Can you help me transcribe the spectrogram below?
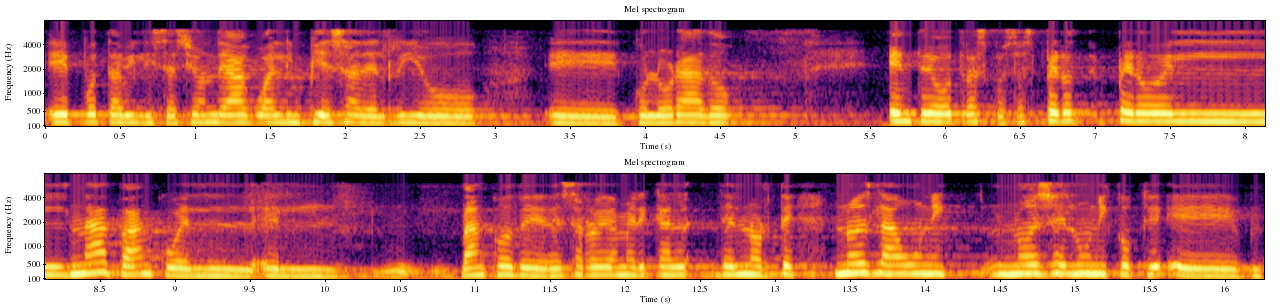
eh, potabilización de agua, limpieza del río eh, Colorado, entre otras cosas. Pero, pero el NADBank o el, el, Banco de Desarrollo de América del Norte no es, la no es el único que,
